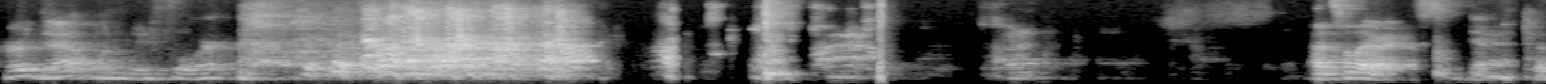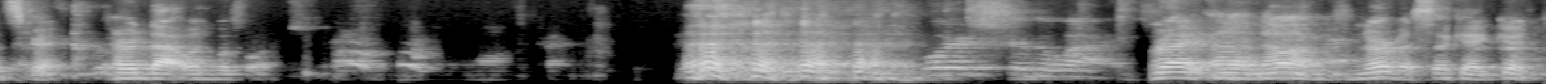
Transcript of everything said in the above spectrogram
heard that one before. That's hilarious. Yeah, that's great. Heard that one before. Words to the wise. Right, uh, now I'm nervous. Okay, good.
